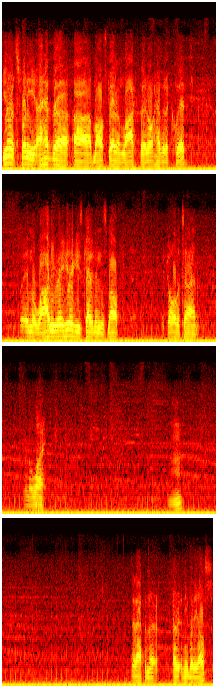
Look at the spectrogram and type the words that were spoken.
You know what's funny? I have the uh, mouth guard unlocked, but I don't have it equipped. In the lobby right here, he's got it in his mouth, like all the time. I don't know why. Hmm. Does that happen to anybody else?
